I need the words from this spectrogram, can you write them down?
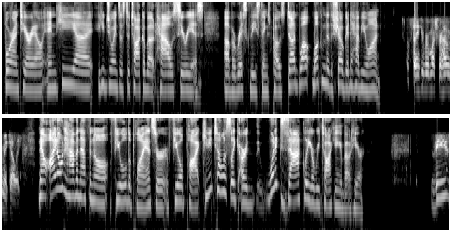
for Ontario, and he uh, he joins us to talk about how serious of a risk these things pose. Doug, well, welcome to the show. Good to have you on. Thank you very much for having me, Kelly. Now, I don't have an ethanol fueled appliance or fuel pot. Can you tell us, like, are what exactly are we talking about here? These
